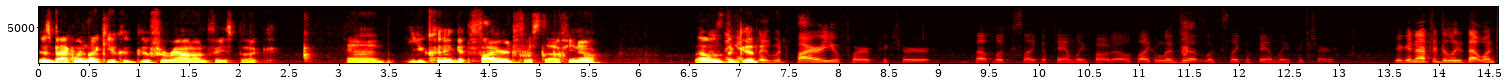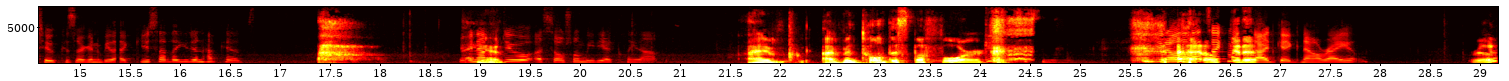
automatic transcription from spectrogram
It was back when like you could goof around on Facebook and you couldn't get fired for stuff, you know? That was the good would fire you for that looks like a family photo. Like legit looks like a family picture. You're gonna have to delete that one too, because they're gonna be like, "You said that you didn't have kids." You're gonna have to do a social media cleanup. I've I've been told this before. you know, that's like my side gig now, right? Really?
